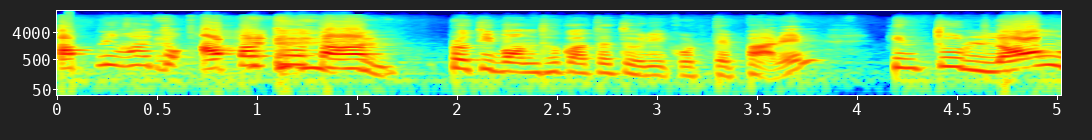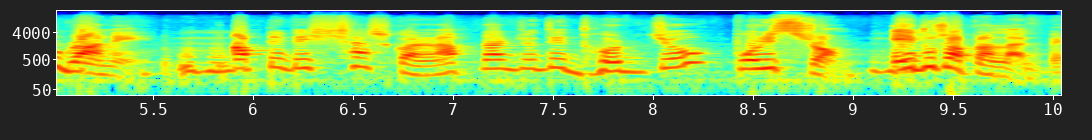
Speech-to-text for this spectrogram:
আপনি হয়তো আপাতত তার প্রতিবন্ধকতা তৈরি করতে পারেন কিন্তু লং রানে আপনি বিশ্বাস করেন আপনার যদি ধৈর্য পরিশ্রম এই দুটো আপনার লাগবে।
